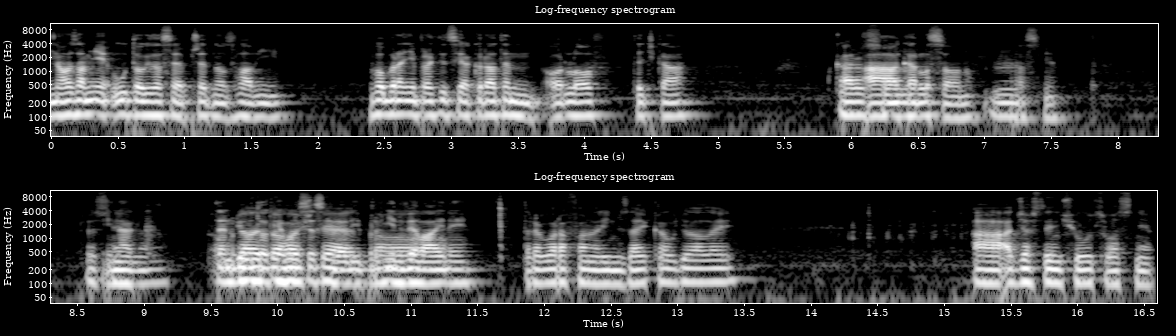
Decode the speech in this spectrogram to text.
No za mě útok zase přednost hlavní. V obraně prakticky akorát ten Orlov teďka Carlson. a Carlson, Mm. jasně. Přesně, jinak no. Ten útok je ještě skvělý, první to- dvě liney. Trevora van Riemsdijka udělali. A, a Justin Schultz vlastně,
